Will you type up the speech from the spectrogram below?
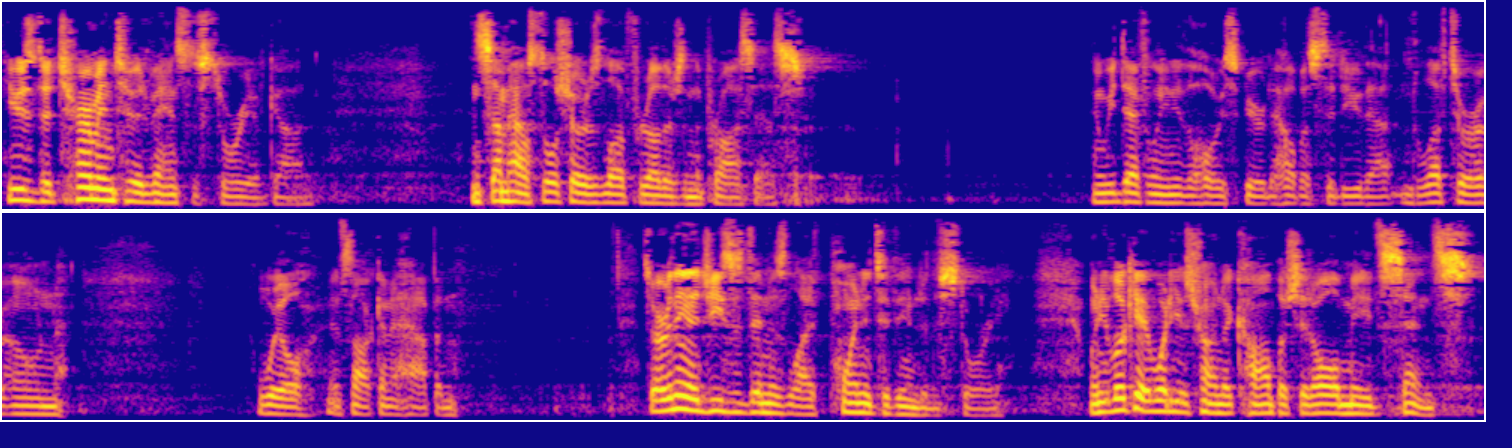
He was determined to advance the story of God and somehow still showed his love for others in the process. And we definitely need the Holy Spirit to help us to do that. And left to our own will, it's not going to happen. So everything that Jesus did in his life pointed to the end of the story. When you look at what he was trying to accomplish, it all made sense.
